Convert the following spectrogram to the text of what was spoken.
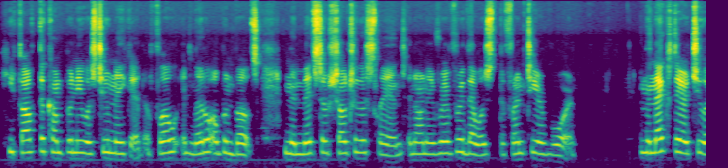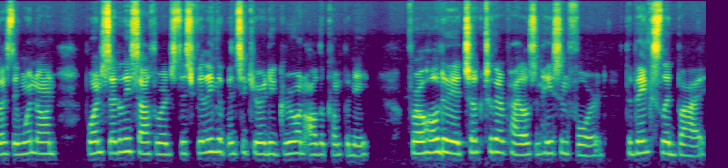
He felt the company was too naked, afloat in little open boats in the midst of shelterless lands, and on a river that was the frontier of war. The next day or two, as they went on, borne steadily southwards, this feeling of insecurity grew on all the company. For a whole day they took to their paddles and hastened forward. The bank slid by.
